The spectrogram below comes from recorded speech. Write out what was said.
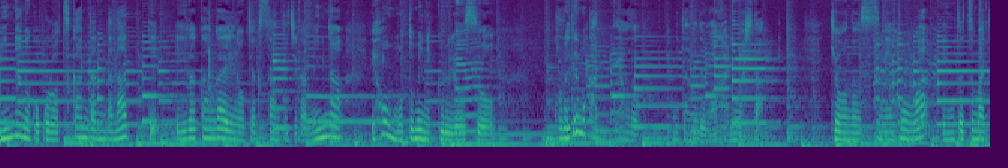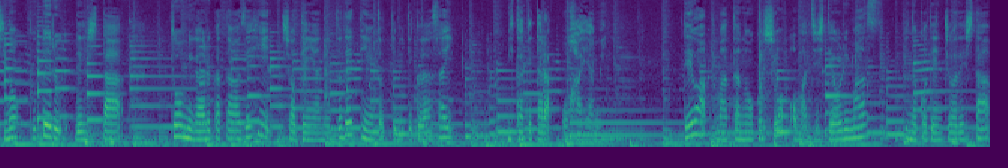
みんなの心をつかんだんだなって映画館帰りのお客さんたちがみんな絵本求めに来る様子をこれでもかってたので分かりました。今日のおすすめ本は煙突町のプペルでした。興味がある方は是非商店やネットで手に取ってみてください。見かけたらお早めに。ではまたのお越しをお待ちしております。ピノコ店長でした。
